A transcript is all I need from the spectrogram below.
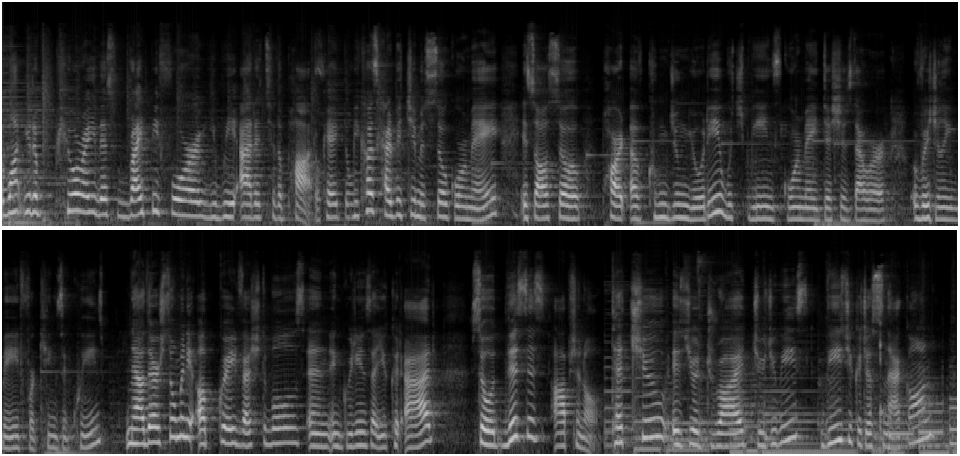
I want you to puree this right before you, we add it to the pot, okay? Because galbijjim is so gourmet, it's also part of gungjung yori, which means gourmet dishes that were originally made for kings and queens. Now, there are so many upgrade vegetables and ingredients that you could add. So this is optional. Daechu is your dried jujubes. These you could just snack on.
